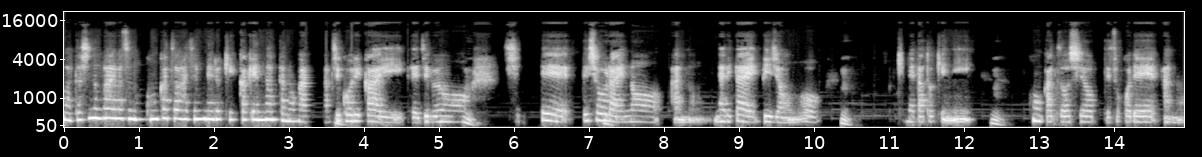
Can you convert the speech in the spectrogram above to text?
私の場合はその婚活を始めるきっかけになったのが自己理解で自分をうん。知って、で、将来の、あの、なりたいビジョンをうん。決めたときに、うん。婚活をしようってそこで、あの、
